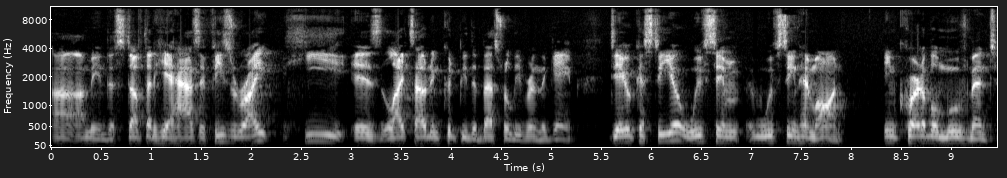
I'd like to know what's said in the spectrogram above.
Uh, I mean, the stuff that he has, if he's right, he is lights out and could be the best reliever in the game. Diego Castillo, we've seen we've seen him on incredible movement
